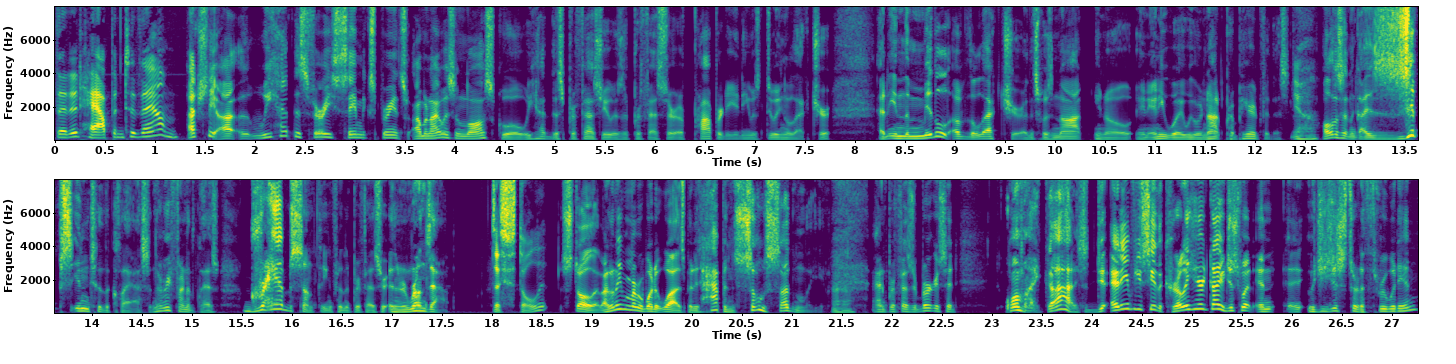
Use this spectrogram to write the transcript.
that it happened to them. Actually, uh, we had this very same experience. Uh, when I was in law school, we had this professor. He was a professor of property, and he was doing a lecture. And in the middle of the lecture, and this was not, you know, in any way, we were not prepared for this. Yeah. All of a sudden, the guy zips into the class, in the very front of the class, grabs something from the professor, and then runs out. Just stole it? Stole it. I don't even remember what it was, but it happened so suddenly. And Professor Berger said, Oh my God! Said, Did any of you see the curly-haired guy? You just went and uh, he just sort of threw it in.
